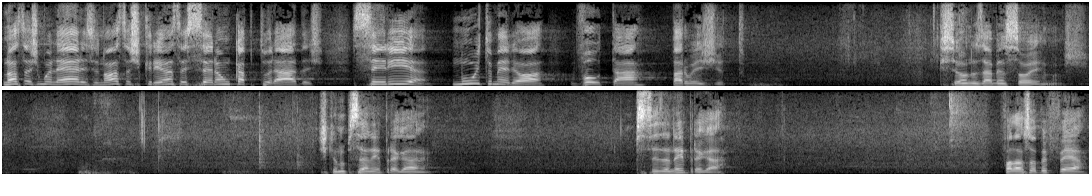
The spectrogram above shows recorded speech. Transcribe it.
Nossas mulheres e nossas crianças serão capturadas. Seria muito melhor voltar para o Egito. Que o Senhor nos abençoe, irmãos. Acho que não precisa nem pregar, né? Precisa nem pregar. Falar sobre fé.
